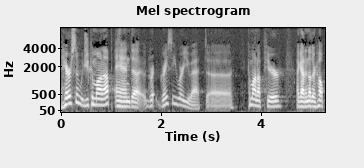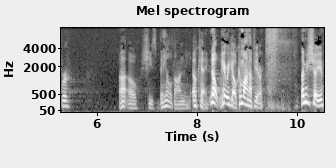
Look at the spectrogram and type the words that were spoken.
Harrison, would you come on up? And uh, Gra- Gracie, where are you at? Uh, come on up here. I got another helper. Uh oh, she's bailed on me. Okay, no, here we go. Come on up here. Let me show you.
